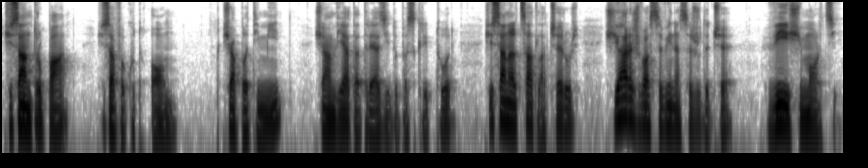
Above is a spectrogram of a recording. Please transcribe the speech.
și s-a întrupat și s-a făcut om și a pătimit și a înviat a treia zi după Scripturi și s-a înălțat la ceruri și iarăși va să vină să judece vii și morții.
